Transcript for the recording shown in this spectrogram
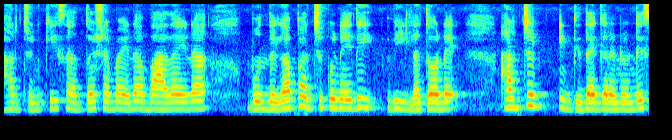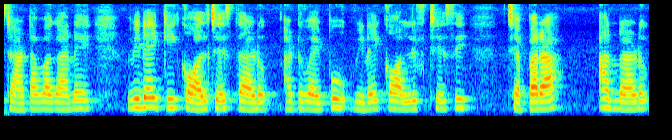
అర్జున్కి సంతోషమైన బాధ అయినా ముందుగా పంచుకునేది వీళ్ళతోనే. అర్జున్ ఇంటి దగ్గర నుండి స్టార్ట్ అవ్వగానే వినయ్కి కాల్ చేస్తాడు. అటువైపు వినయ్ కాల్ లిఫ్ట్ చేసి చెప్పరా? అన్నాడు.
